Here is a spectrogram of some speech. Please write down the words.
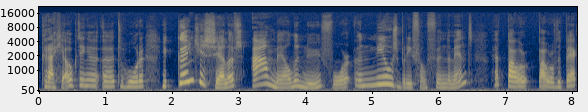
krijg je ook dingen uh, te horen. Je kunt je zelfs aanmelden nu voor een nieuwsbrief van Fundament. Power, Power of the Pack.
